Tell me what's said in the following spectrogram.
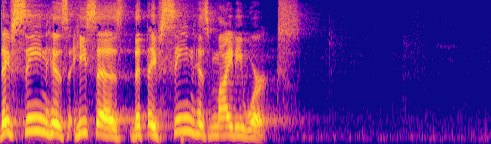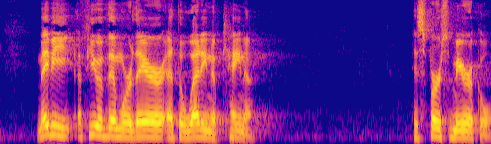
They've seen his, he says, that they've seen his mighty works. Maybe a few of them were there at the wedding of Cana, his first miracle,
